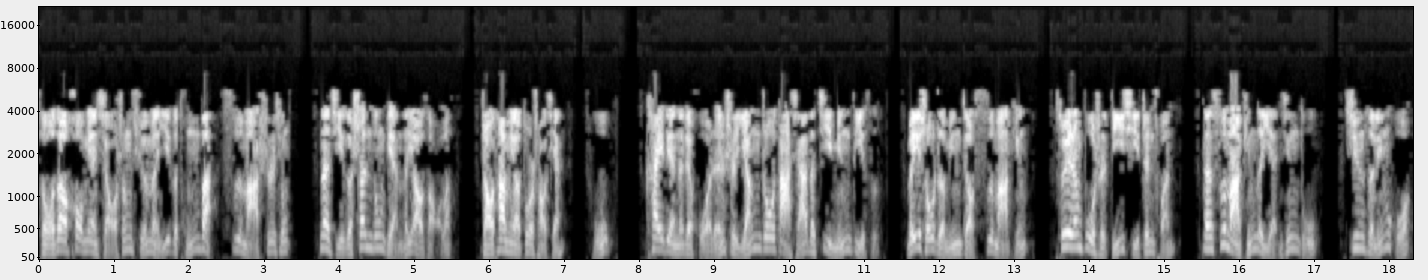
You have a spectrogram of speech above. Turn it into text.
走到后面小声询问一个同伴司马师兄，那几个山东点子要走了，找他们要多少钱？五开店的这伙人是扬州大侠的记名弟子。为首者名叫司马平，虽然不是嫡系真传，但司马平的眼睛毒，心思灵活，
